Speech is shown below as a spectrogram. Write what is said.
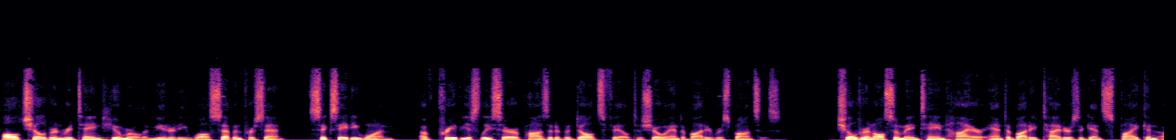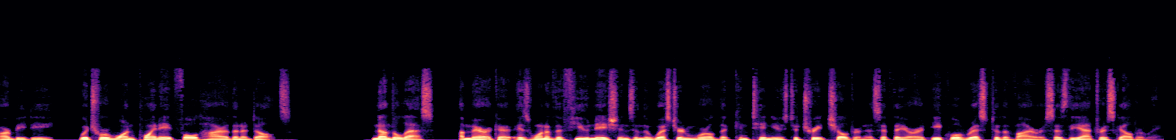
All children retained humoral immunity while 7%, 681, of previously seropositive adults failed to show antibody responses. Children also maintained higher antibody titers against spike and RBD, which were 1.8 fold higher than adults. Nonetheless, America is one of the few nations in the Western world that continues to treat children as if they are at equal risk to the virus as the at risk elderly.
